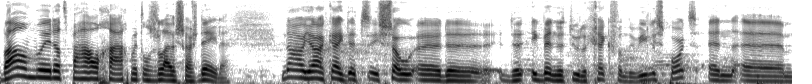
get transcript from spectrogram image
waarom wil je dat verhaal graag met onze luisteraars delen? Nou ja, kijk, het is zo. eh, de, de, ik ben natuurlijk gek van de wielersport. En ehm,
